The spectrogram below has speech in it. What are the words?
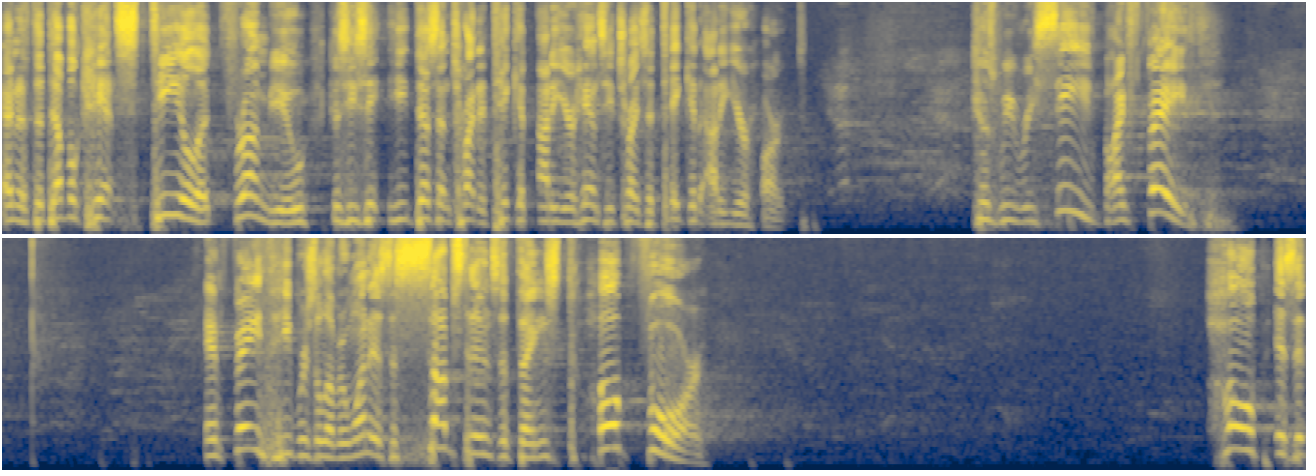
And if the devil can't steal it from you, because he doesn't try to take it out of your hands, he tries to take it out of your heart. Because we receive by faith. And faith, Hebrews 11 1, is the substance of things hoped for. Hope is an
